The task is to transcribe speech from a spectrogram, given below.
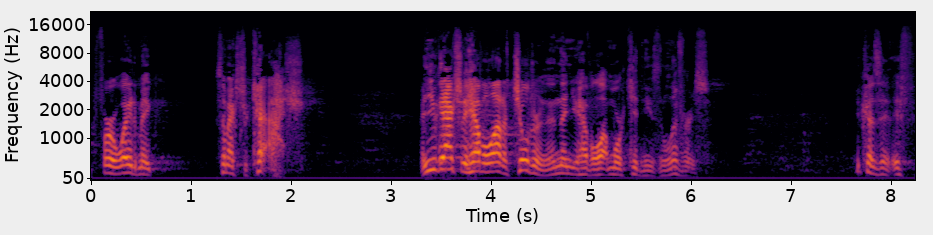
for a way to make some extra cash, and you can actually have a lot of children and then you have a lot more kidneys and livers. Because if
